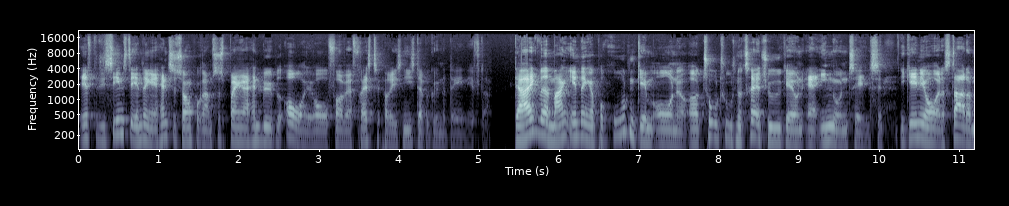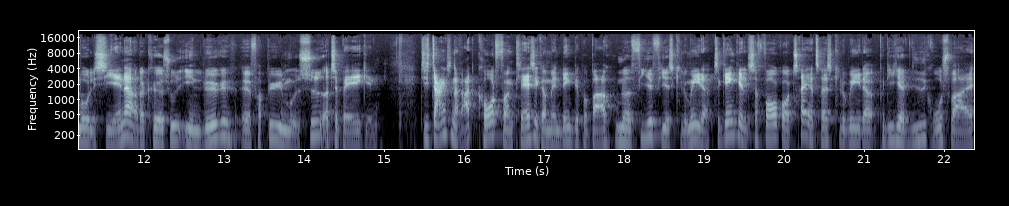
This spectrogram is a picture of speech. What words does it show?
efter de seneste ændringer i hans sæsonprogram, så springer han løbet over i år for at være frisk til Paris-Nice, der begynder dagen efter. Der har ikke været mange ændringer på ruten gennem årene, og 2023-udgaven er ingen undtagelse. Igen i år er der start og mål i Siena, og der køres ud i en lykke øh, fra byen mod syd og tilbage igen. Distancen er ret kort for en klassiker med en længde på bare 184 km. Til gengæld så foregår 63 km på de her hvide grusveje,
